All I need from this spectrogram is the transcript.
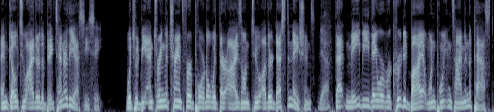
and go to either the Big Ten or the SEC, which would be entering the transfer portal with their eyes on two other destinations Yeah. that maybe they were recruited by at one point in time in the past.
